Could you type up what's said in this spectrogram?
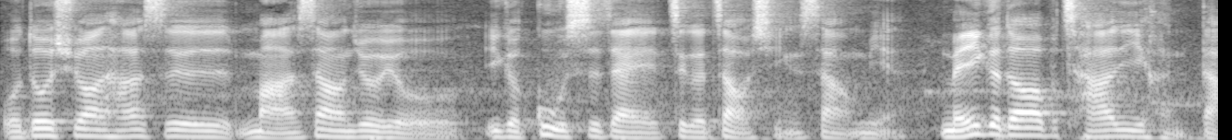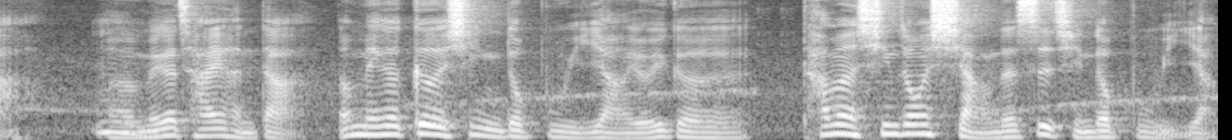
我都希望它是马上就有一个故事在这个造型上面，每一个都要差异很大，呃，每个差异很大，然后每个个性都不一样，有一个他们心中想的事情都不一样。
